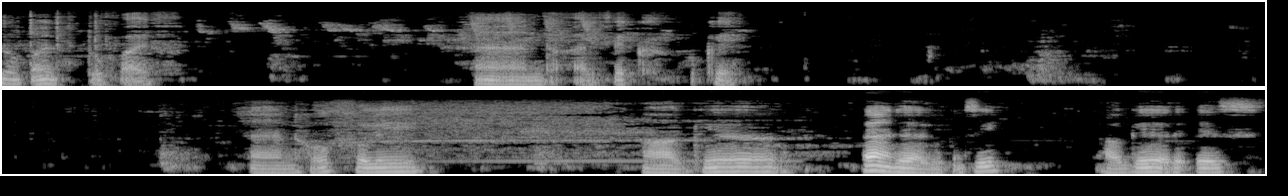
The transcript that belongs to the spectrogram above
0.25 and I'll click OK and hopefully our gear and there you can see our gear is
